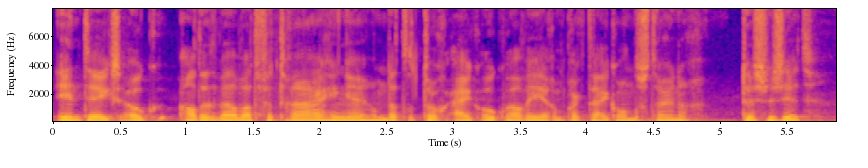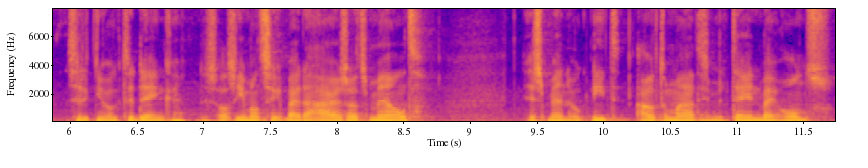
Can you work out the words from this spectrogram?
intakes ook altijd wel wat vertraging, hè? omdat er toch eigenlijk ook wel weer een praktijkondersteuner tussen zit. Zit ik nu ook te denken. Dus als iemand zich bij de huisarts meldt, is men ook niet automatisch meteen bij ons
